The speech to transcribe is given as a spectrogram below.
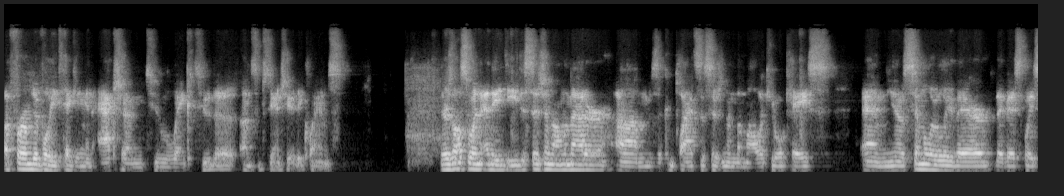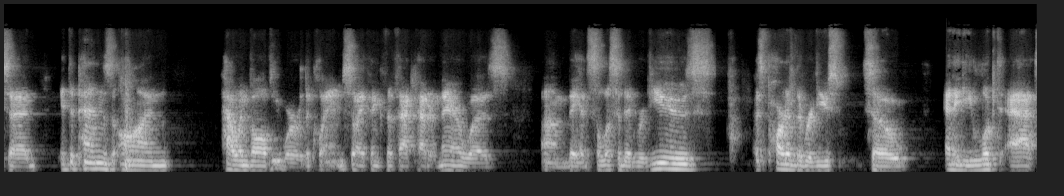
affirmatively taking an action to link to the unsubstantiated claims. There's also an NAD decision on the matter. Um, it's a compliance decision in the Molekule case. And you know, similarly there, they basically said it depends on how involved you were with the claim. So I think the fact pattern there was um, they had solicited reviews as part of the reviews. So NAD looked at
